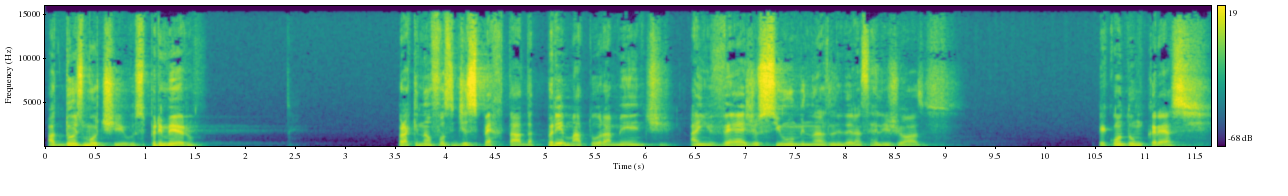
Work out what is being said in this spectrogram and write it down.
há dois motivos. Primeiro, para que não fosse despertada prematuramente a inveja e o ciúme nas lideranças religiosas. Porque quando um cresce,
